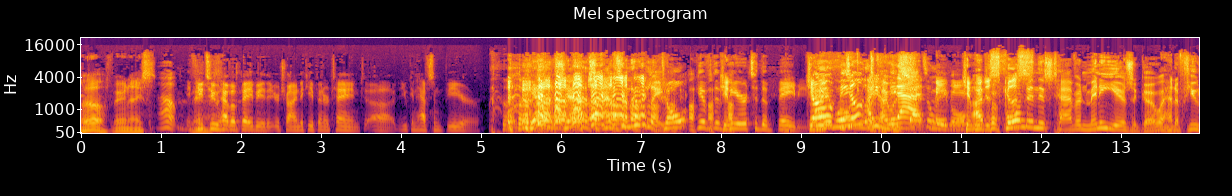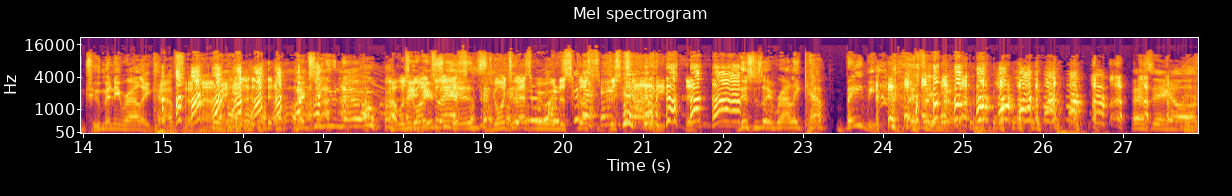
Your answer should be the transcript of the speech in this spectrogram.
oh, very nice. Oh, If you two have a baby that you're trying to keep entertained, uh, you can have some beer. yes, yes, absolutely. Don't give the Can- beer to the baby. Can I we- don't I do think that, That's maybe. illegal. Can we I discuss? performed in this tavern many years ago. I had a few too many rally caps. I mean, next thing you know, I was going here to she ask. is. I was going to ask if we were going to discuss this child. he- that- This is a rally cap baby, if you will. That's a uh,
